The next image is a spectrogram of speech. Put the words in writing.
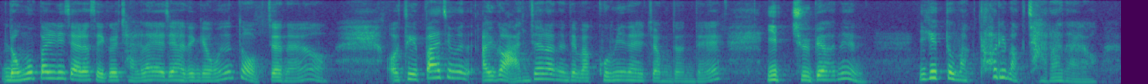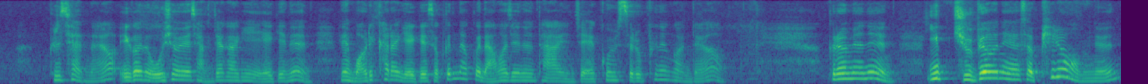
너무 빨리 자라서 이걸 잘라야지 하는 경우는 또 없잖아요. 어떻게 빠지면 아 이거 안 자라는데 막 고민할 정도인데 입 주변은 이게 또 막 털이 막 자라나요. 그렇지 않나요? 이거는 오쇼의 장자 강의 얘기는 그냥 머리카락 얘기해서 끝났고 나머지는 다 이제 에콜스로 푸는 건데요. 그러면은 입 주변에서 필요 없는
